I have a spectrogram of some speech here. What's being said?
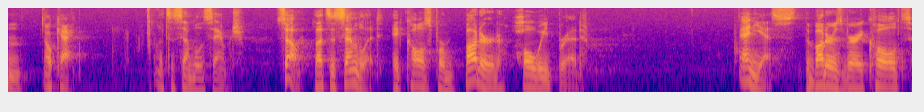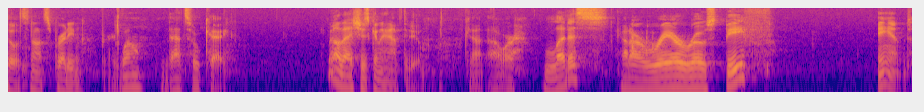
Hmm, okay, let's assemble the sandwich. So let's assemble it. It calls for buttered whole wheat bread. And yes, the butter is very cold, so it's not spreading very well. That's okay. Well, that's just gonna have to do. Got our lettuce, got our rare roast beef, and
